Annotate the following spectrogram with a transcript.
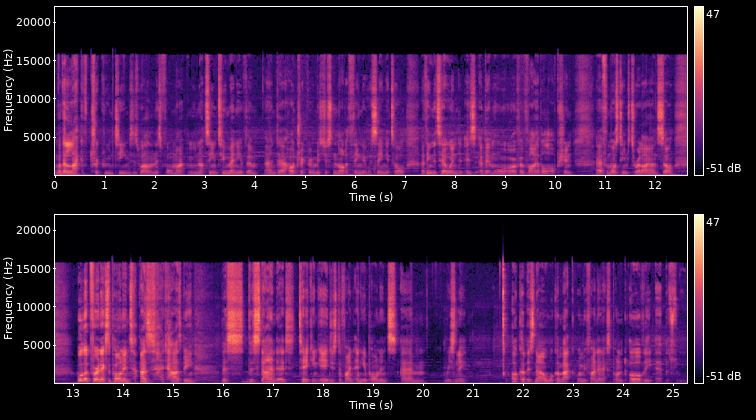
with a lack of trick room teams as well in this format. We're not seeing too many of them, and uh, hard trick room is just not a thing that we're seeing at all. I think the tailwind is a bit more of a viable option uh, for most teams to rely on. So we'll look for our next opponent, as it has been this the standard taking ages to find any opponents um, recently. I'll cut this now. and We'll come back when we find our next opponent of the episode.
